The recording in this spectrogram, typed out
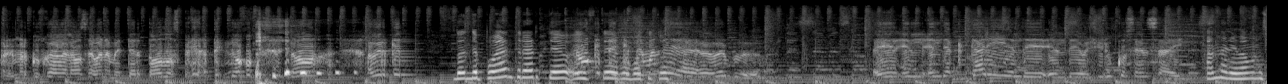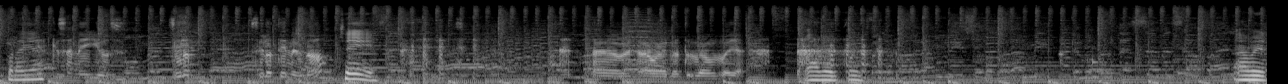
pero el Marcos Juega la se van a meter todos. Espérate, no. No. A ver, ¿qué? Donde pueda entrar Teo, No, este te robótico. mande, a ver, el, el, el de Akari, el de, el de Oshiruko Sensei. Ándale, vámonos para allá. ¿Qué son ellos? Sí lo, sí lo tienes, ¿no? Sí. A ver, ah, bueno, entonces vamos allá. A ver, pues. A ver,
